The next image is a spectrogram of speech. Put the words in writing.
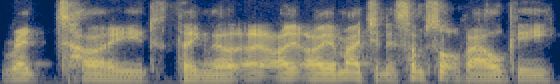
red tide thing I, I, I imagine it's some sort of algae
